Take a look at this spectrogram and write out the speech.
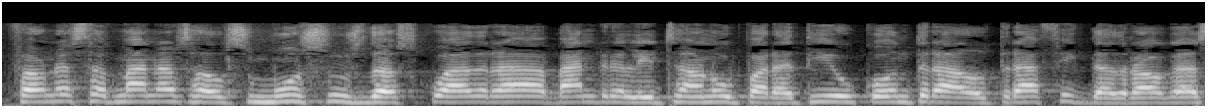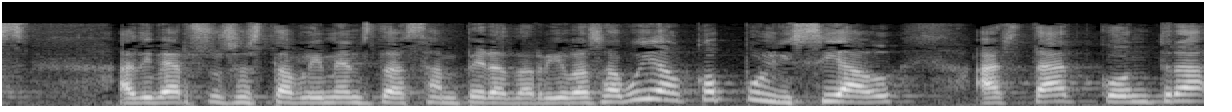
Fa unes setmanes els Mossos d'Esquadra van realitzar un operatiu contra el tràfic de drogues a diversos establiments de Sant Pere de Ribes. Avui el cop policial ha estat contra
